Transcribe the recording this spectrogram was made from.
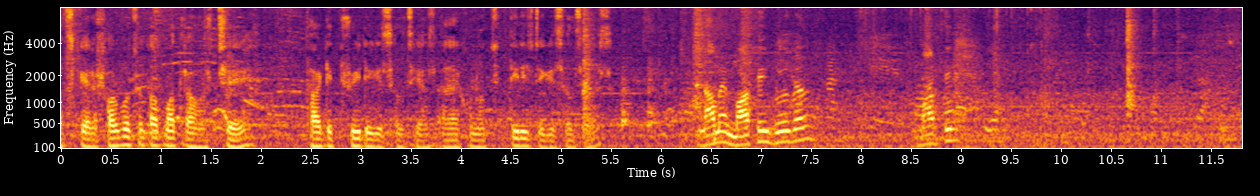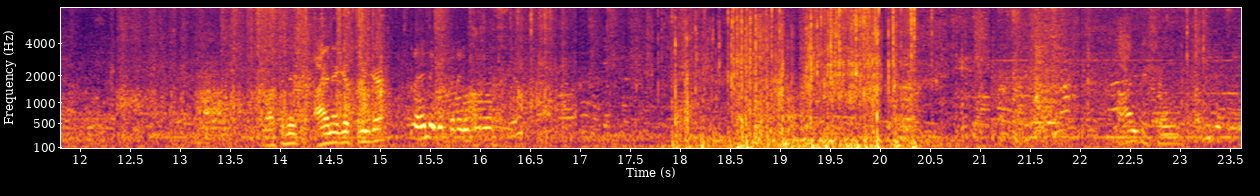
আজকের সর্বোচ্চ তাপমাত্রা হচ্ছে থার্টি থ্রি ডিগ্রি সেলসিয়াস আর এখন হচ্ছে তিরিশ ডিগ্রি সেলসিয়াস নামে মার্টিন গ্রুবেল মার্টিন মার্টিন আইনে Getränke was hier. Dankeschön.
